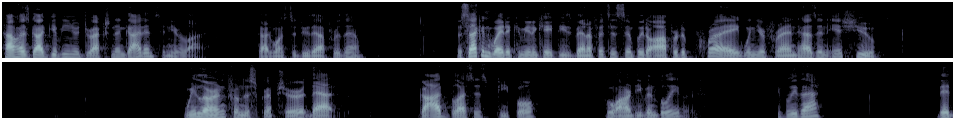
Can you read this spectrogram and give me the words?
How has God given you direction and guidance in your life? God wants to do that for them. The second way to communicate these benefits is simply to offer to pray when your friend has an issue we learn from the scripture that God blesses people who aren't even believers. Do you believe that? Did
